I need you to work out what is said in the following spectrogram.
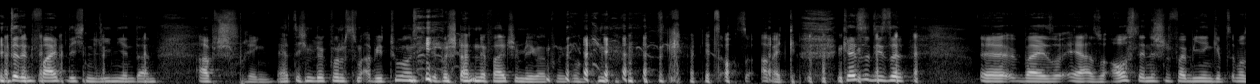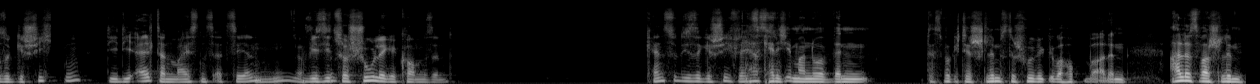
hinter den feindlichen Linien dann abspringen. Herzlichen Glückwunsch zum Abitur und die bestandene Fallschirmjägerprüfung. Sie können jetzt auch zur Arbeit gehen. Kennst du diese, äh, bei so eher so ausländischen Familien gibt es immer so Geschichten, die die Eltern meistens erzählen, Mhm, wie sie das? zur Schule gekommen sind. Kennst du diese Geschichte? Vielleicht Das kenne ich immer nur, wenn das wirklich der schlimmste Schulweg überhaupt war. Denn alles war schlimm.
